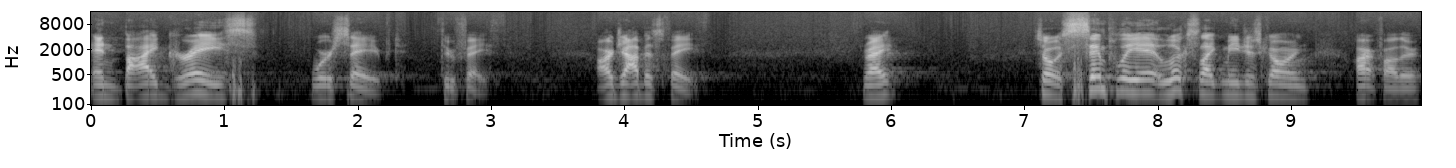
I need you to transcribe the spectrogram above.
and by grace, we're saved through faith. Our job is faith. Right? So simply, it looks like me just going, All right, Father,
